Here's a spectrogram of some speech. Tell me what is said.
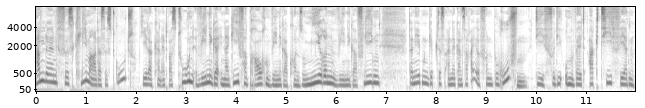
Handeln fürs Klima, das ist gut. Jeder kann etwas tun, weniger Energie verbrauchen, weniger konsumieren, weniger fliegen. Daneben gibt es eine ganze Reihe von Berufen, die für die Umwelt aktiv werden,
